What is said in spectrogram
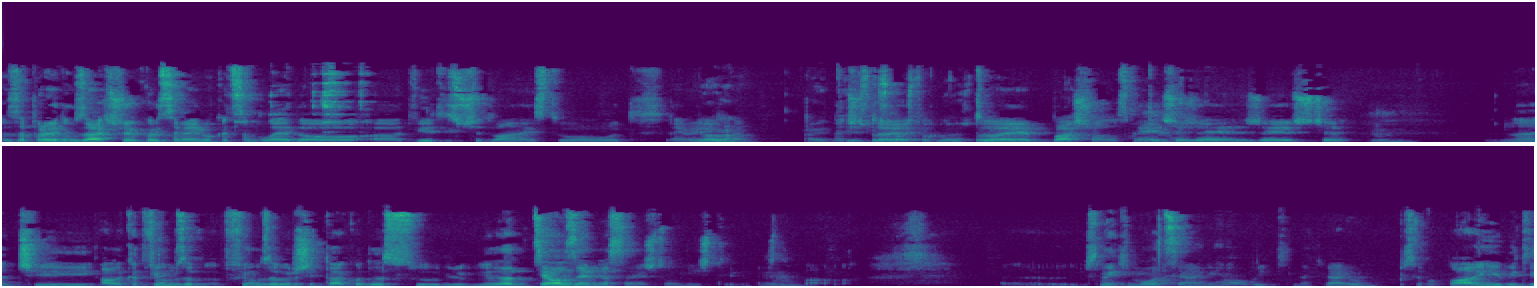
zapravo jednog zaključka koji sam ja imao kad sam gledao a, 2012. ovu od Amerika. Dobro. Ajde, Znači, to je, gledaš, to je baš ono smeće že, žešće. Mm. Znači, ali kad film, za- film završi tako da su, da cijela zemlja se nešto uništi, nešto Mm. bla. E, s nekim oceanima u biti na kraju se poplavi i biti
